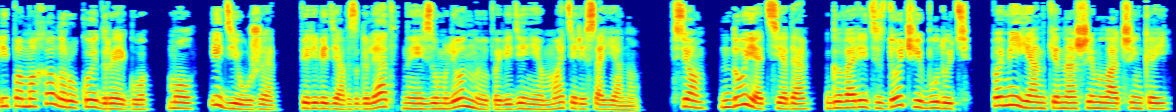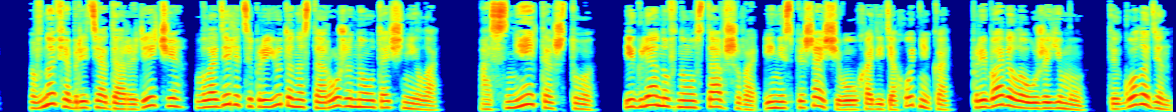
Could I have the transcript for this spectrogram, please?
И помахала рукой Дрейгу, мол, иди уже, переведя взгляд на изумленную поведением матери Саяну. Все, дуй отседа. Говорить с дочей будуть помеянке нашей младшенькой. Вновь обретя дар речи, владелица приюта настороженно уточнила: "А с ней-то что?" И глянув на уставшего и не спешащего уходить охотника, прибавила уже ему: "Ты голоден?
